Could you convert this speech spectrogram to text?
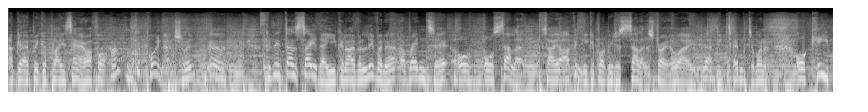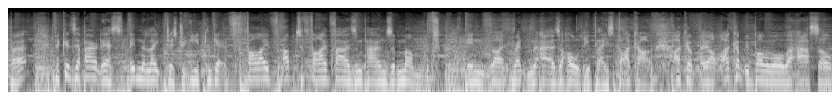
I'll get a bigger place here. I thought, oh, good point actually. Yeah, because it does say there you can either live in it, or rent it, or, or sell it. So I think you could probably just sell it straight away. That'd be tempting, wouldn't it? Or keep it because apparently in the Lake District you can get five up to five thousand pounds a month in like renting it out as a holiday place. But I can't. I can't be. I can't be bothered with all that hassle.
